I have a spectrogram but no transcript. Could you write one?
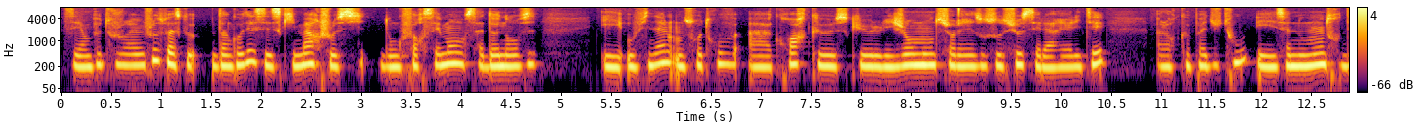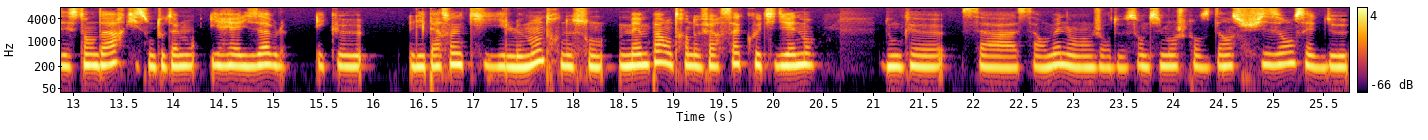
c'est un peu toujours la même chose parce que d'un côté c'est ce qui marche aussi donc forcément ça donne envie. Et au final on se retrouve à croire que ce que les gens montrent sur les réseaux sociaux c'est la réalité alors que pas du tout et ça nous montre des standards qui sont totalement irréalisables et que les personnes qui le montrent ne sont même pas en train de faire ça quotidiennement. Donc euh, ça, ça emmène un genre de sentiment, je pense, d'insuffisance et de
